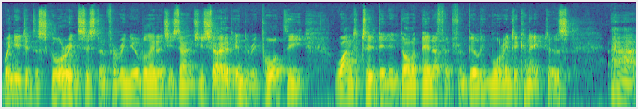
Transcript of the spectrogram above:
when you did the scoring system for renewable energy zones, you showed in the report the one to two billion dollar benefit from building more interconnectors, uh,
